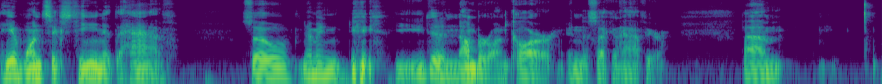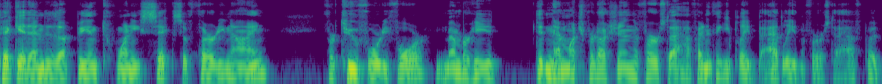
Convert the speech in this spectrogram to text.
He had 116 at the half. So, I mean, you did a number on Carr in the second half here. Um, Pickett ended up being 26 of 39 for 244. Remember, he didn't have much production in the first half. I didn't think he played badly in the first half, but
